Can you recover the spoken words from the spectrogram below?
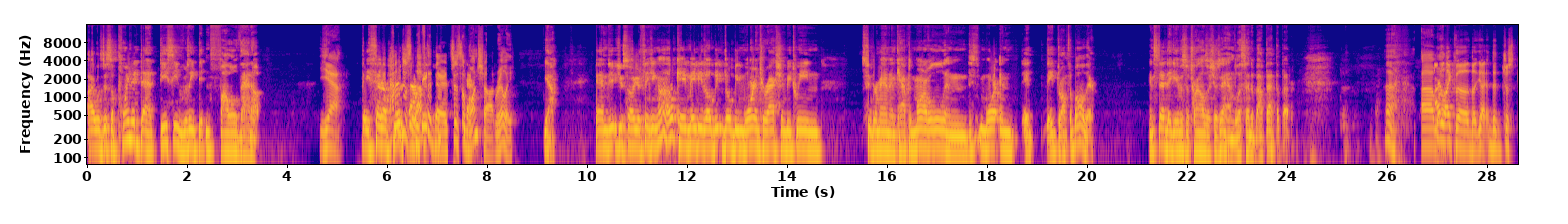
I was disappointed that DC really didn't follow that up. Yeah, they set up. Kind of just left it there. It's just a yeah. one shot, really. Yeah, and you so you're thinking, oh, okay, maybe there'll be there'll be more interaction between Superman and Captain Marvel, and more, and it they dropped the ball there. Instead, they gave us the Trials of Shazam. The less said about that, the better. Uh, Uh, well, I like the the yeah the just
